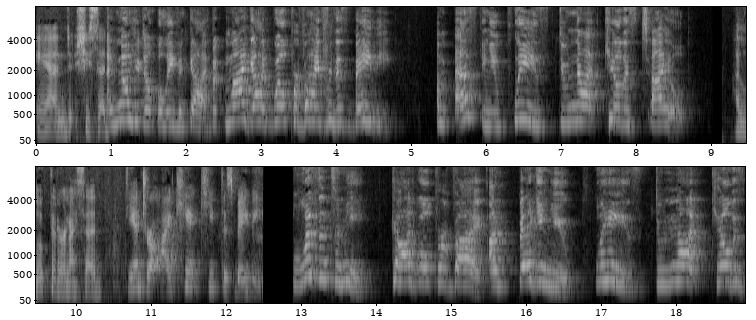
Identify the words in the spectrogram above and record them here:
And she said, I know you don't believe in God, but my God will provide for this baby. I'm asking you, please do not kill this child. I looked at her and I said, Deandra, I can't keep this baby. Listen to me. God will provide. I'm begging you. Please do not kill this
